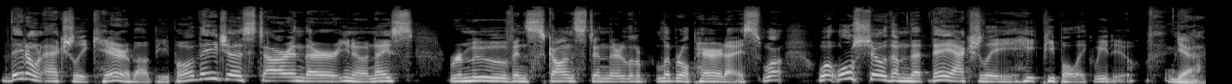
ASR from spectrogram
they don't actually care about people. They just are in their, you know, nice remove ensconced in their little liberal paradise. Well, well, we'll show them that they actually hate people like we do. Yeah.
